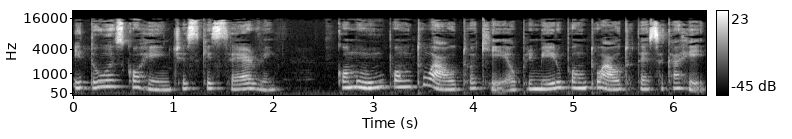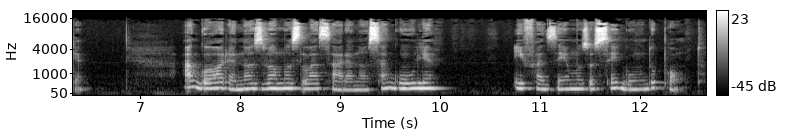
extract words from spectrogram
e duas correntes que servem como um ponto alto aqui, é o primeiro ponto alto dessa carreira. Agora, nós vamos laçar a nossa agulha e fazemos o segundo ponto.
